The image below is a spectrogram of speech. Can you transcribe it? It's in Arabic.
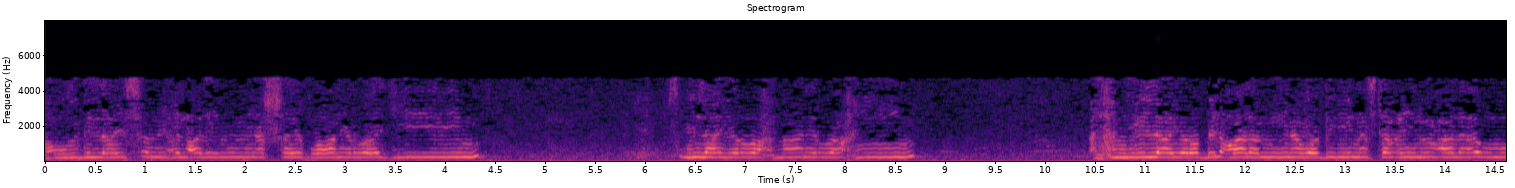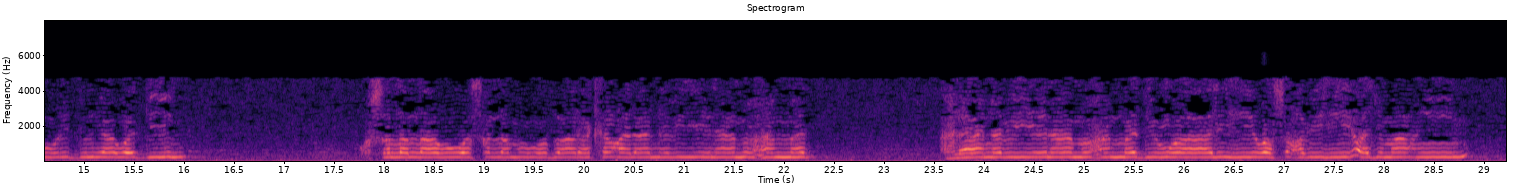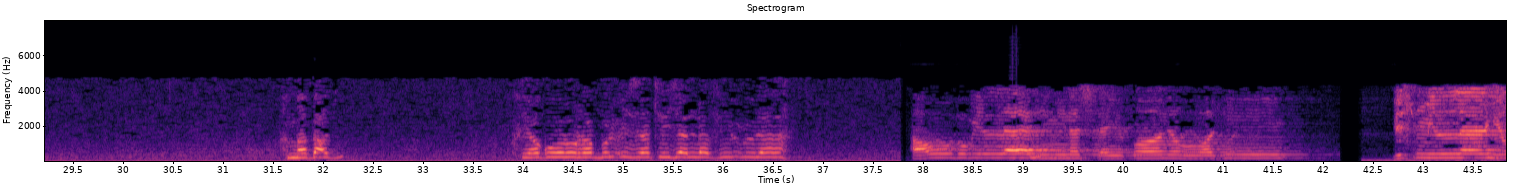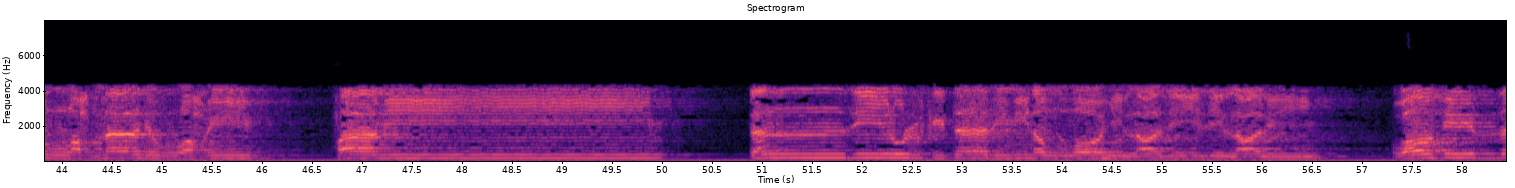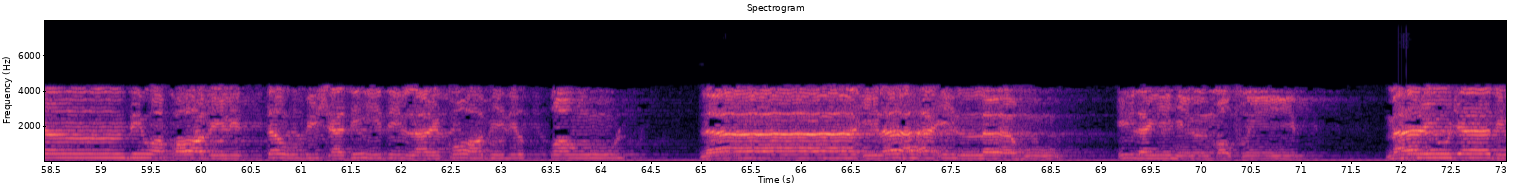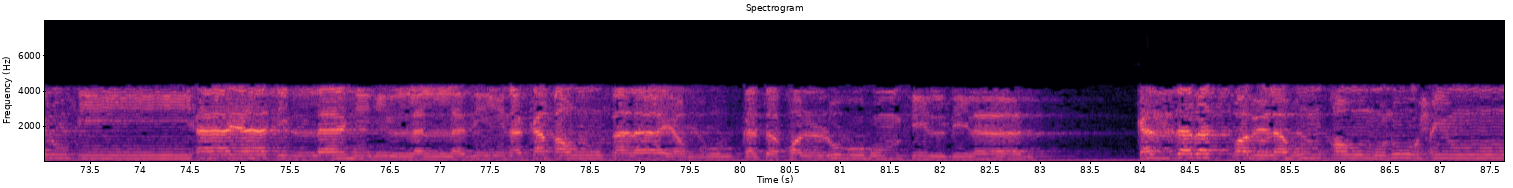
أعوذ بالله السميع العليم من الشيطان الرجيم. بسم الله الرحمن الرحيم. الحمد لله رب العالمين وبه نستعين على أمور الدنيا والدين. وصلى الله وسلم وبارك على نبينا محمد على نبينا محمد وآله وصحبه أجمعين. أما بعد يقول رب العزة جل في علاه أعوذ بالله من الشيطان الرجيم. بسم الله الرحمن الرحيم. حاميم تنزيل الكتاب من الله العزيز العليم. غافر الذنب وقابل التوب شديد العقاب ذي الطول. لا إله إلا هو إليه المصير. ما يجادل في آيات الله إلا الذين كفروا فلا يغررك تقلبهم في البلاد. كذبت قبلهم قوم نوح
